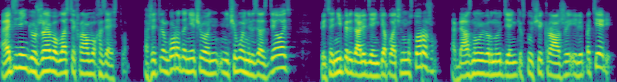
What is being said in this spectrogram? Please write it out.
А эти деньги уже во власти храмового хозяйства. А жителям города ничего, ничего нельзя сделать, ведь они передали деньги оплаченному сторожу, обязанному вернуть деньги в случае кражи или потери.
